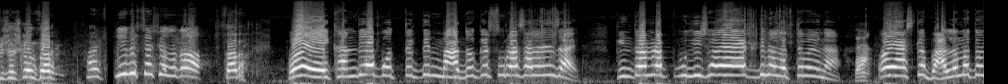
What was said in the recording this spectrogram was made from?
বিশেষ করেন স্যার। হ্যাঁ, কি বিশ্বাস করো স্যার। ওই এইখান দিয়ে প্রত্যেকদিন মাদকের সুরা চালানো যায়। কিন্তু আমরা পুলিশ হয়ে একদিনও ধরতে পারি না। ওই আজকে ভালো মতন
